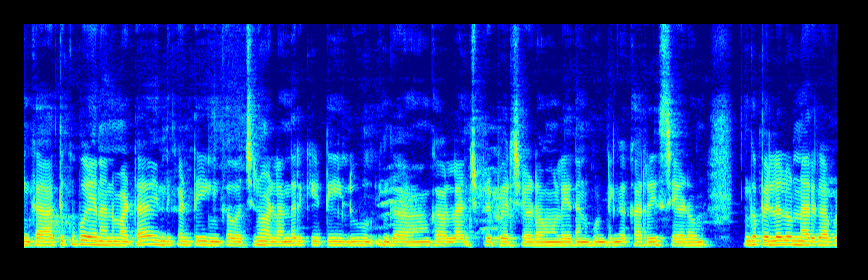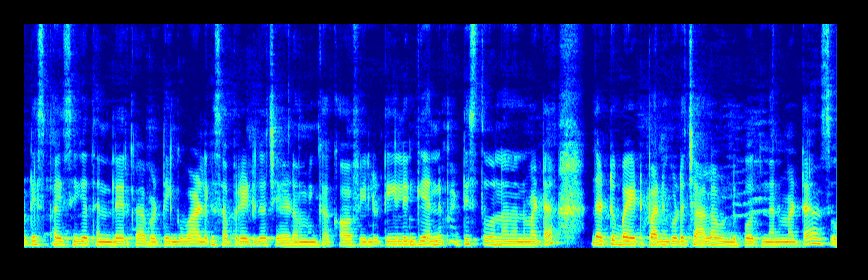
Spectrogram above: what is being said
ఇంకా అతుక్కుపోయానమాట ఎందుకంటే ఇంకా వచ్చిన వాళ్ళందరికీ టీలు ఇంకా ఇంకా లంచ్ ప్రిపేర్ చేయడం లేదనుకుంటే ఇంకా కర్రీస్ చేయడం. ఇంకా పిల్లలు ఉన్నారు కాబట్టి స్పైసీగా తినలేరు కాబట్టి ఇంకా వాళ్ళకి సపరేట్గా చేయడం ఇంకా కాఫీలు టీలు ఇంకా అన్నీ పెట్టిస్తూ ఉన్నాను అనమాట దట్టు బయట పని కూడా చాలా ఉండిపోతుంది అనమాట సో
